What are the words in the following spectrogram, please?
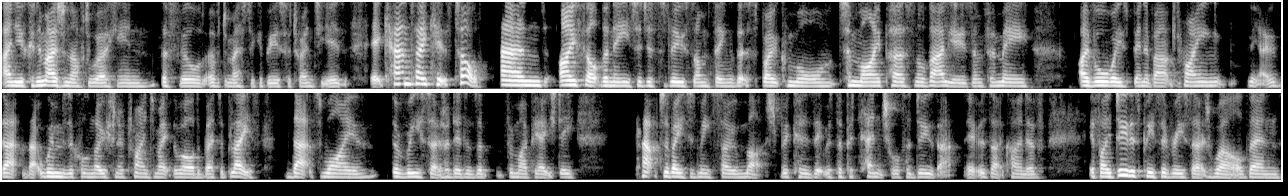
And you can imagine after working in the field of domestic abuse for 20 years, it can take its toll. And I felt the need to just do something that spoke more to my personal values. And for me, I've always been about trying, you know, that that whimsical notion of trying to make the world a better place. That's why the research I did as a for my PhD captivated me so much because it was the potential to do that. It was that kind of if I do this piece of research well, then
